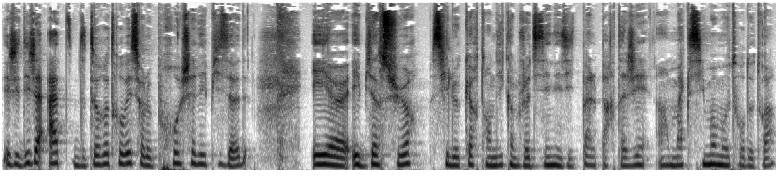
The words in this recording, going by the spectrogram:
J'ai déjà hâte de te retrouver sur le prochain épisode. Et, euh, et bien sûr, si le cœur t'en dit, comme je le disais, n'hésite pas à le partager un maximum autour de toi.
